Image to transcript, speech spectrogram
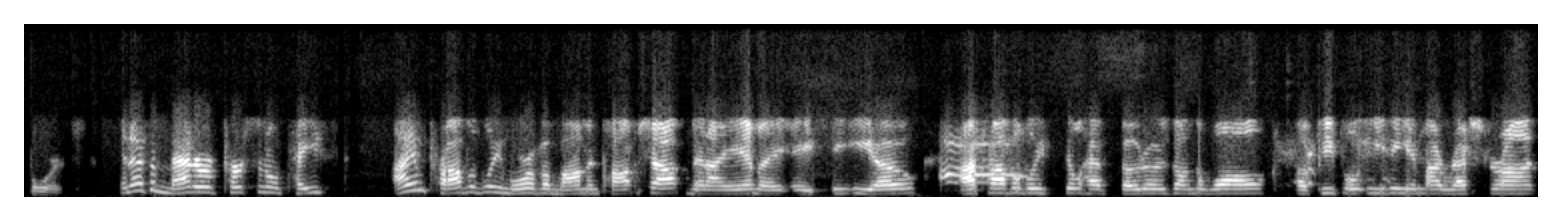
sports. And as a matter of personal taste, I am probably more of a mom and pop shop than I am a, a CEO. I probably still have photos on the wall of people eating in my restaurant,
